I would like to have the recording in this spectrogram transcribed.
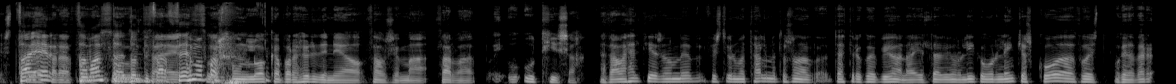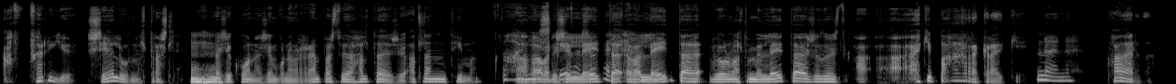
veist. Það Þú er- bara, það vantaði dálítið það er- þema þú bara. veist, Hún loka bara hurðinni á þá sem að þarf að úthýsa. En það var held ég, með- fyrst við erum að tala um þetta svona, þetta er eitthvað upp í hana, ég held að við vorum líka voru lengi að skoða, þú veist, ok, það verður af hverju selur hún allt drasli. Mhm. Þessi kona sem búin að vera rembast við að halda þessu allan tíman. Að ég það var þessi það leita, það leita, við vorum alltaf með að leita þessu, þú veist, ekki bara nei Hvað er það?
